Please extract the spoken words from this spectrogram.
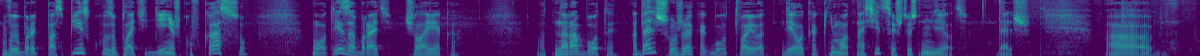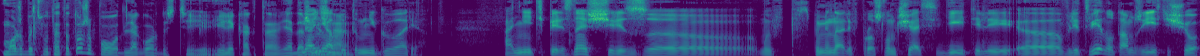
выбрать по списку, заплатить денежку в кассу, вот, и забрать человека вот, на работы. А дальше уже как бы вот твое дело, как к нему относиться и что с ним делать дальше. А, Может быть, вот это тоже повод для гордости? Или как-то, я даже Да не они знаю. об этом не говорят. Они теперь, знаешь, через... э, Мы вспоминали в прошлом часе деятелей э, в Литве, но там же есть еще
